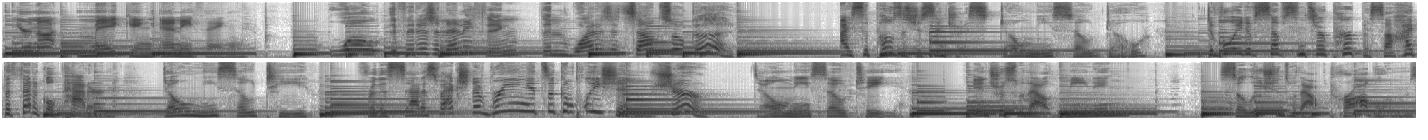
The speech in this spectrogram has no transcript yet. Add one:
You're not making anything. Well, if it isn't anything, then why does it sound so good? I suppose it's just interest. Do, mi, so, do. Devoid of substance or purpose, a hypothetical pattern. Do, mi, so, ti. For the satisfaction of bringing it to completion. Sure. Do, mi, so, ti. Interest without meaning. Solutions without problems.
